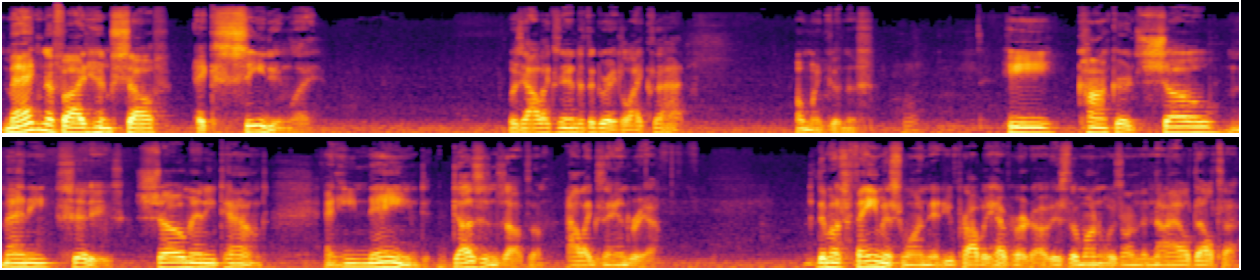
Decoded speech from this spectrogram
Magnified himself exceedingly was Alexander the Great like that? Oh my goodness. He conquered so many cities, so many towns, and he named dozens of them Alexandria. The most famous one that you probably have heard of is the one that was on the Nile Delta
